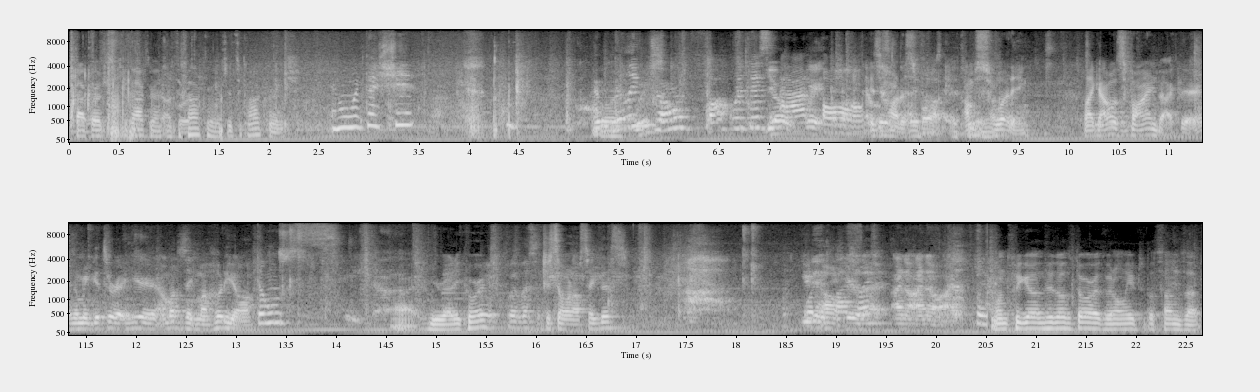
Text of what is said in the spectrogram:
Cockroach. It's a cockroach. It's a cockroach. It's a cockroach. I don't like that shit. I really don't fuck with this at all. It's hot as fuck. I'm sweating. Like I was fine back there, and then we get to right here. I'm about to take my hoodie off. Don't. Alright, you ready, Corey? Wait, listen. Just someone else take this. You didn't hear that. I know. I know. I. Once we go through those doors, we don't leave till the sun's up.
